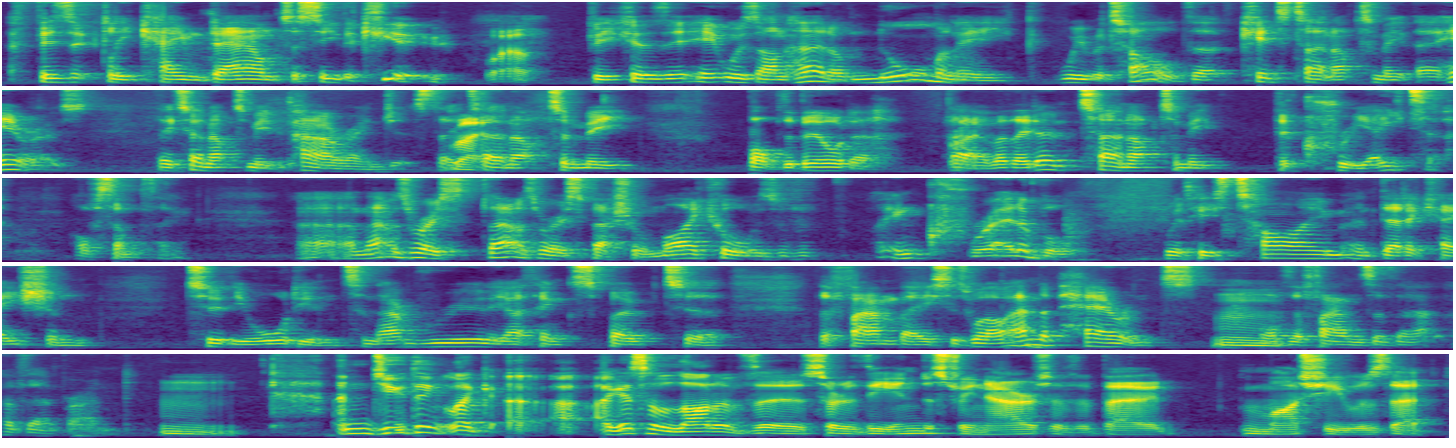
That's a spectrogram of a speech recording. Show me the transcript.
physically came down to see the queue Wow. because it, it was unheard of. Normally, we were told that kids turn up to meet their heroes. They turn up to meet the Power Rangers. They Right. turn up to meet Bob the Builder, uh, but they don't turn up to meet the creator of something. Uh, and that was very that was very special. Michael was incredible with his time and dedication to the audience, and that really, I think, spoke to the fan base as well and the parents of the fans of that of that brand. And do you think, like, uh, I guess a lot of the sort of the industry narrative about Moshi was that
